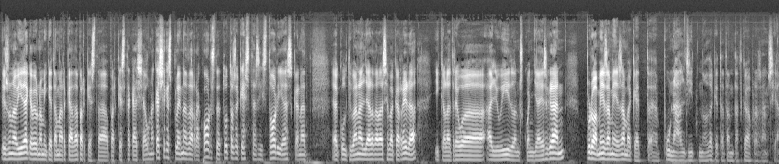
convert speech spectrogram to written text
és una vida que ve una miqueta marcada per aquesta, per aquesta caixa, una caixa que és plena de records de totes aquestes històries que ha anat eh, cultivant al llarg de la seva carrera i que la treu a, a lluir doncs, quan ja és gran, però a més a més amb aquest eh, punt àlgid no, d'aquest atemptat que va presenciar.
